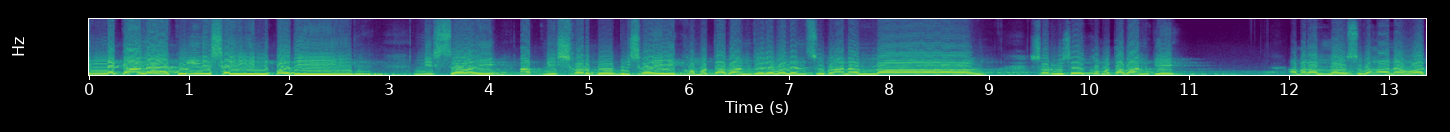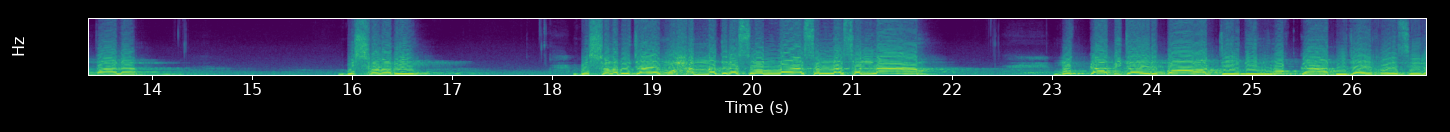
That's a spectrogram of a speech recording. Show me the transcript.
ইন্নাকা আলা কুল্লি শাইইন কাদির। নিশ্চয় আপনি সর্ব বিষয়ে ক্ষমতাবান, জোরে বলেন সুবহানাল্লাহ। সর্ব বিষয়ে ক্ষমতাবানকে আমার আল্লাহ তাআলা। বিশ্বনবী বিশ্বনবী জয় মোহাম্মদ রাসূলুল্লাহ সাল্লাল্লাহু আলাইহি সাল্লাম মক্কা বিজয়ের পর যেই দিন মক্কা বিজয় হয়েছিল,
